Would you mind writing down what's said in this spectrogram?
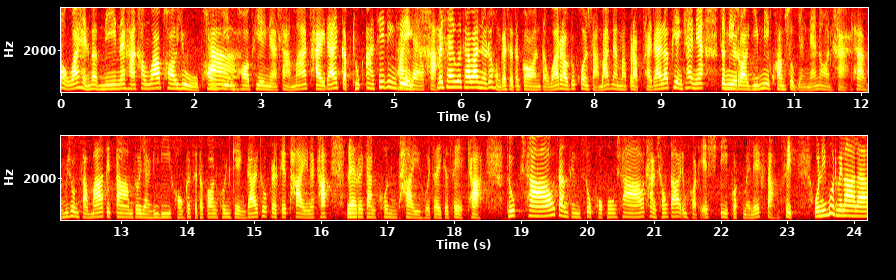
บอกว่าเห็นแบบนี้นะคะคำว่าพออยู่พอค่ะกินพอเพียงเนี่ยสามารถใช้ได้กับทุกอาชีพจใช่ริงแล้วค่ะๆไม่ใช่ว่าแค่ว่าในเรื่องของเกษตรกร แต่ว่าเราทุกคนสามารถนำมาปรับใช้ได้แล้วเพียงแค่เนี้ยจะมีรอยยิ้มมีความสุขอย่างแน่นอนค่ะค่ะคุณผู้ชมสามารถติดตามตัวอย่างดีๆ ของเกษตรกรคนเก่งได้ทั่วประเทศไทยนะคะ ในรายการคนไทยหัวใจเกษตรค่ะ ทุกเช้าจันทร์ถึงศุกร์6โมงเช้าทางช่อง9 m c o t HD กดหมายเลข 30 วันนี้หมดเวลาแล้ว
